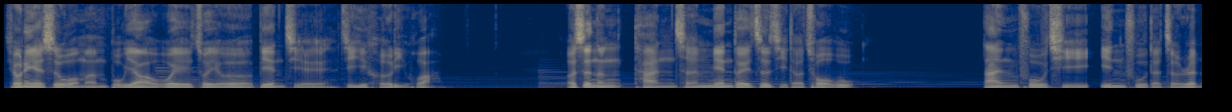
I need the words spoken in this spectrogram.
求你也使我们不要为罪恶辩解及合理化，而是能坦诚面对自己的错误，担负起应负的责任。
